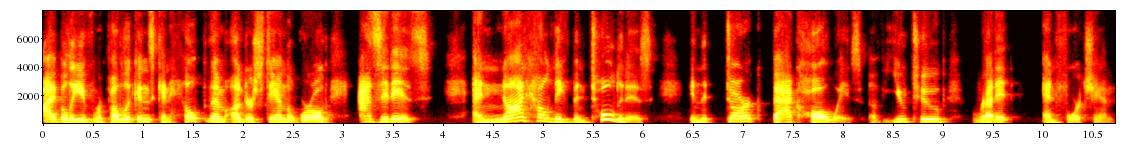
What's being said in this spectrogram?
I believe Republicans can help them understand the world as it is and not how they've been told it is in the dark back hallways of YouTube, Reddit, and 4chan.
